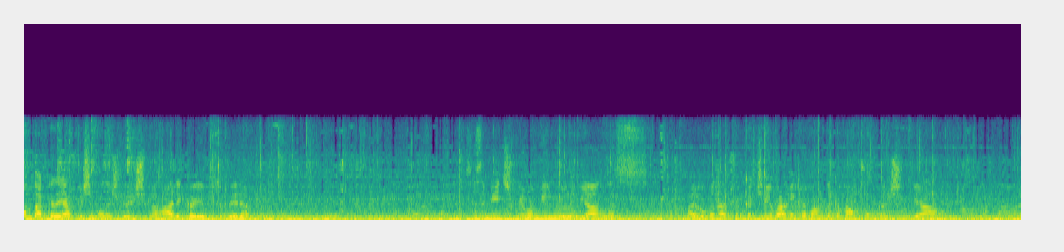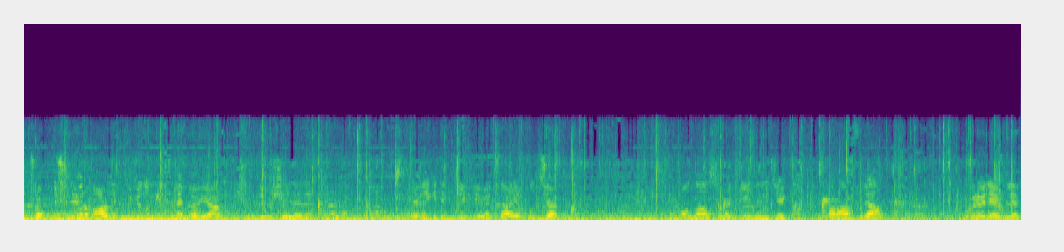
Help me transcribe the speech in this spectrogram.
10 dakikada yapmışım alışverişimi. Harikayım, süperim. İyi çıkıyor mu bilmiyorum yalnız. Ay o kadar çok şey var ki kafamda kafam çok karışık ya. Çok düşünüyorum artık vücudum yetinemiyor yani düşündüğüm şeylere. Eve gidilecek, yemekler yapılacak. Ondan sonra giyinilecek falan filan. Bugün önemli.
